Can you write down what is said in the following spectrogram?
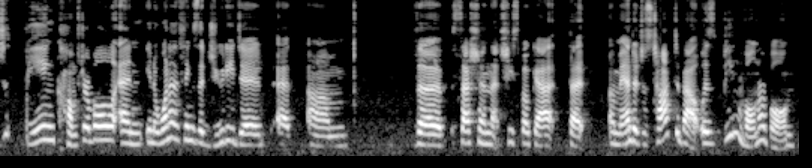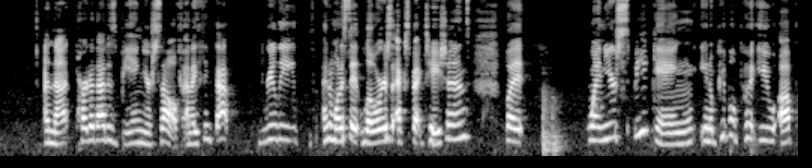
just being comfortable. And, you know, one of the things that Judy did at um, the session that she spoke at that Amanda just talked about was being vulnerable. And that part of that is being yourself. And I think that really, I don't want to say it lowers expectations, but when you're speaking, you know, people put you up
